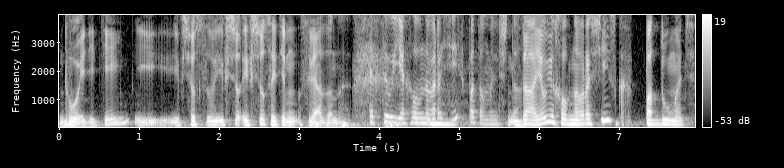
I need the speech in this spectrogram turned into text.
двое детей, и, и, все, и, все, и все с этим связано. Так ты уехал в Новороссийск потом или что? Да, я уехал в Новороссийск подумать,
